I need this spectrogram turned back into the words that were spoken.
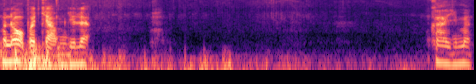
มันออกประจำอยู่แล้วไก่มัน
